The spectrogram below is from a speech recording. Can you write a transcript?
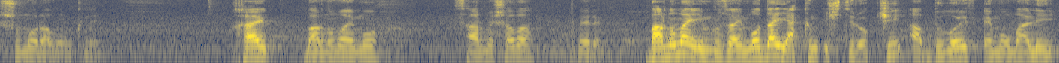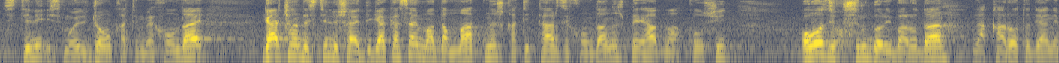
шумо равон кунем. Хай барномаи мо сар мешава берем. Барномаи имрӯзаи мо да якум иштирокчӣ абдуллоев эмомалӣ стили исмоилҷон қати мехондай. Гарчанде стилиш ай дига касай ма да матнаш қати тарзи хонданаш беҳад маъқул шид. Овози хушрӯ дорӣ бародар нақаротат яъне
